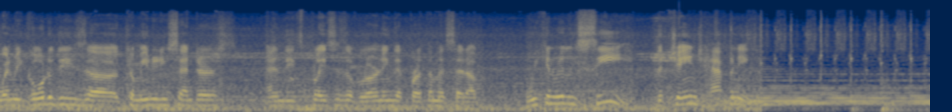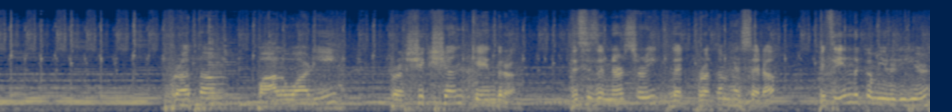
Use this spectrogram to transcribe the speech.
When we go to these uh, community centers and these places of learning that Pratham has set up, we can really see the change happening. Pratham Balwadi Prashikshan Kendra. This is a nursery that Pratham has set up. It's in the community here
